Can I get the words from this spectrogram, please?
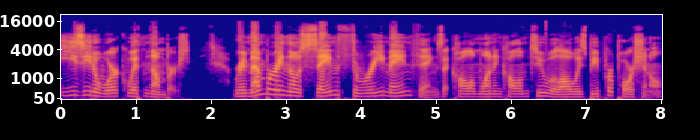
easy to work with numbers. Remembering those same three main things that column 1 and column 2 will always be proportional.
